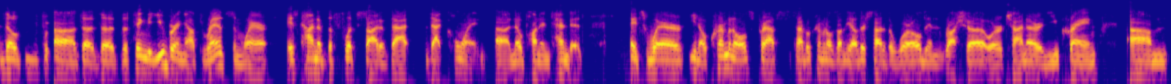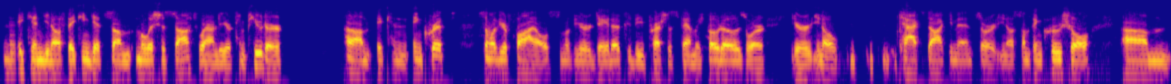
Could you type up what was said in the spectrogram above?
the uh, the the the thing that you bring up, ransomware, is kind of the flip side of that that coin. Uh, no pun intended. It's where you know criminals, perhaps cyber criminals on the other side of the world, in Russia or China or Ukraine, um, they can you know if they can get some malicious software onto your computer, um, it can encrypt some of your files, some of your data could be precious family photos or your you know tax documents or you know something crucial. Um,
